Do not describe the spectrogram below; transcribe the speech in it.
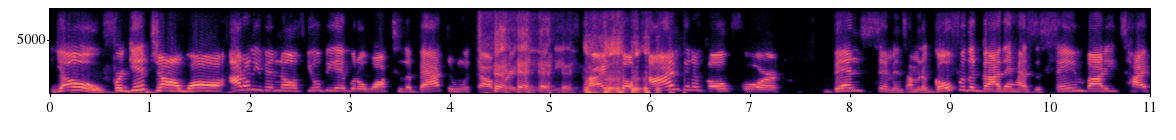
yo, forget John Wall. I don't even know if you'll be able to walk to the bathroom without breaking your knees, right? So I'm gonna go for Ben Simmons. I'm gonna go for the guy that has the same body type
